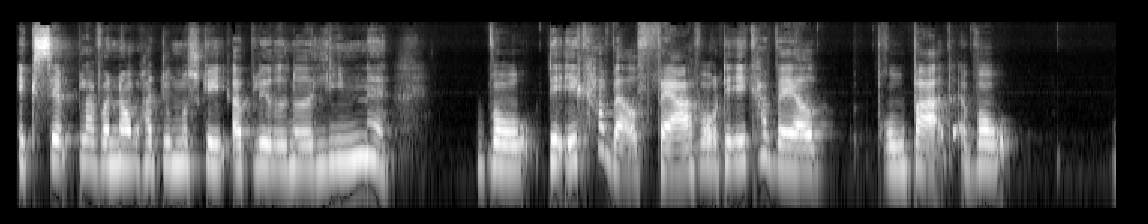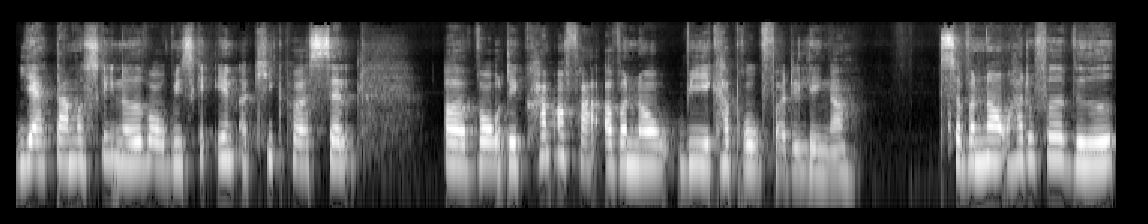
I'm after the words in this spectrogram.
eksempler, hvornår har du måske oplevet noget lignende, hvor det ikke har været færre, hvor det ikke har været brugbart, hvor ja, der er måske noget, hvor vi skal ind og kigge på os selv, og hvor det kommer fra, og hvornår vi ikke har brug for det længere. Så hvornår har du fået at vide,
